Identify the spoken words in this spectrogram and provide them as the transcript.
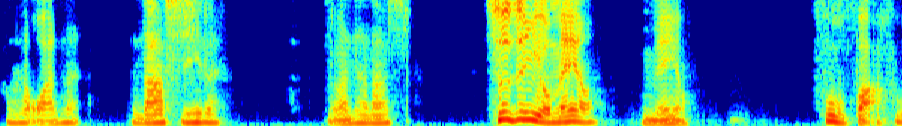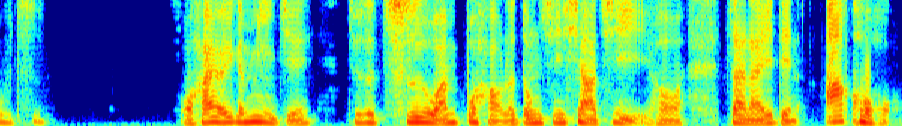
啊，完了拉稀了，完了拉稀。师尊有没有？没有。护法护持。我还有一个秘诀，就是吃完不好的东西下去以后啊，再来一点 alcohol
